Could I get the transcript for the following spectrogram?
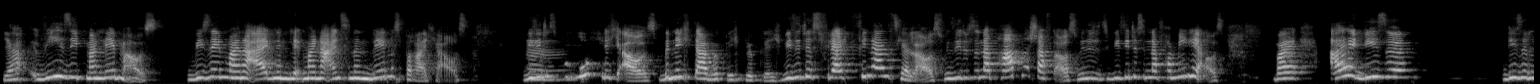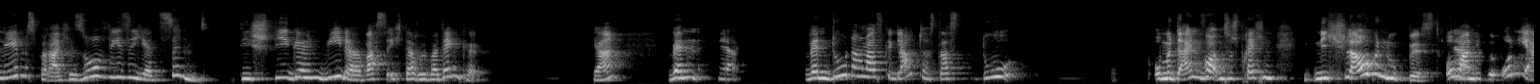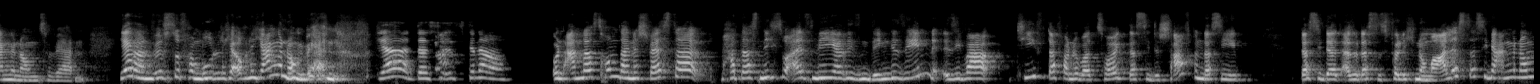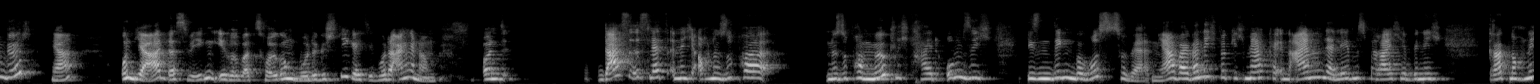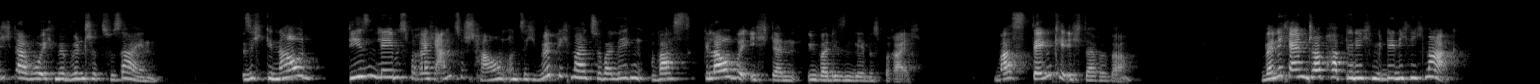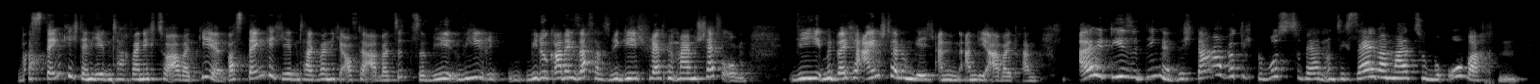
Ja, wie sieht mein Leben aus? Wie sehen meine eigenen, meine einzelnen Lebensbereiche aus? Wie sieht es mhm. beruflich aus? Bin ich da wirklich glücklich? Wie sieht es vielleicht finanziell aus? Wie sieht es in der Partnerschaft aus? Wie, wie sieht es in der Familie aus? Weil all diese, diese Lebensbereiche, so wie sie jetzt sind, die spiegeln wieder, was ich darüber denke. Ja? Wenn, ja. wenn du damals geglaubt hast, dass du um mit deinen Worten zu sprechen, nicht schlau genug bist, um ja. an diese Uni angenommen zu werden, ja, dann wirst du vermutlich auch nicht angenommen werden. Ja, das ja. ist genau. Und andersrum, deine Schwester hat das nicht so als mega riesen Ding gesehen. Sie war tief davon überzeugt, dass sie das schafft und dass sie, dass sie das, also dass es völlig normal ist, dass sie da angenommen wird. Ja. Und ja, deswegen ihre Überzeugung wurde gespiegelt, sie wurde angenommen. Und das ist letztendlich auch eine super eine super Möglichkeit, um sich diesen Dingen bewusst zu werden. Ja, weil wenn ich wirklich merke, in einem der Lebensbereiche bin ich gerade noch nicht da, wo ich mir wünsche zu sein, sich genau diesen Lebensbereich anzuschauen und sich wirklich mal zu überlegen, was glaube ich denn über diesen Lebensbereich? Was denke ich darüber? Wenn ich einen Job habe, den ich, den ich nicht mag, was denke ich denn jeden Tag, wenn ich zur Arbeit gehe? Was denke ich jeden Tag, wenn ich auf der Arbeit sitze? Wie, wie, wie du gerade gesagt hast, wie gehe ich vielleicht mit meinem Chef um? Wie, mit welcher Einstellung gehe ich an, an die Arbeit ran? All diese Dinge, sich da wirklich bewusst zu werden und sich selber mal zu beobachten,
